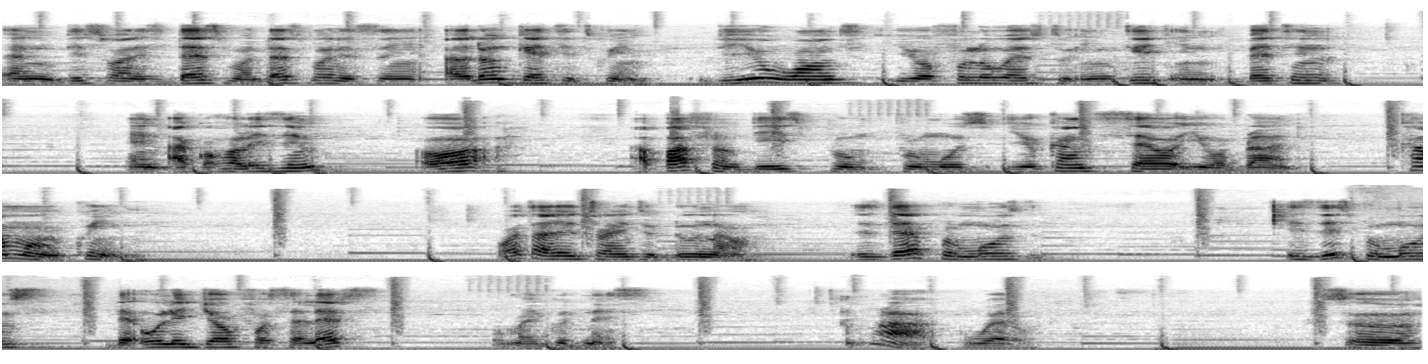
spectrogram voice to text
And this one is Desmond. Desmond is saying, I don't get it, Queen. Do you want your followers to engage in betting and alcoholism? Or apart from these prom- promos, you can't sell your brand? Come on, Queen. What are you trying to do now? Is there promos? Is this promos the only job for celebs? Oh my goodness. Ah well. So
